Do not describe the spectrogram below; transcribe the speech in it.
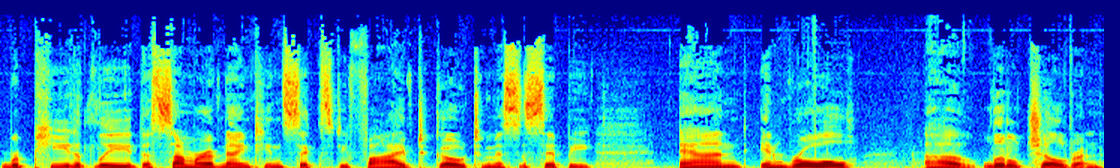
repeatedly the summer of 1965 to go to Mississippi and enroll uh, little children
